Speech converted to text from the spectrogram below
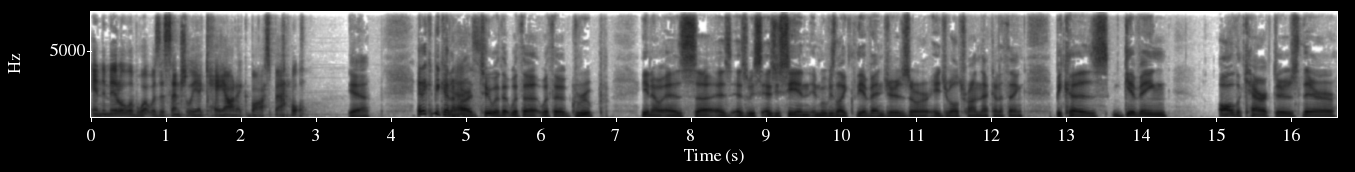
in the middle of what was essentially a chaotic boss battle. Yeah, and it can be kind of hard too with a, with a with a group, you know, as uh, as as we as you see in, in movies like The Avengers or Age of Ultron, that kind of thing, because giving all the characters their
